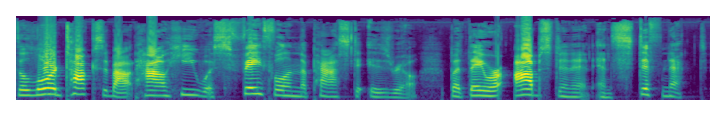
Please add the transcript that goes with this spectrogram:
The Lord talks about how he was faithful in the past to Israel, but they were obstinate and stiff necked.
